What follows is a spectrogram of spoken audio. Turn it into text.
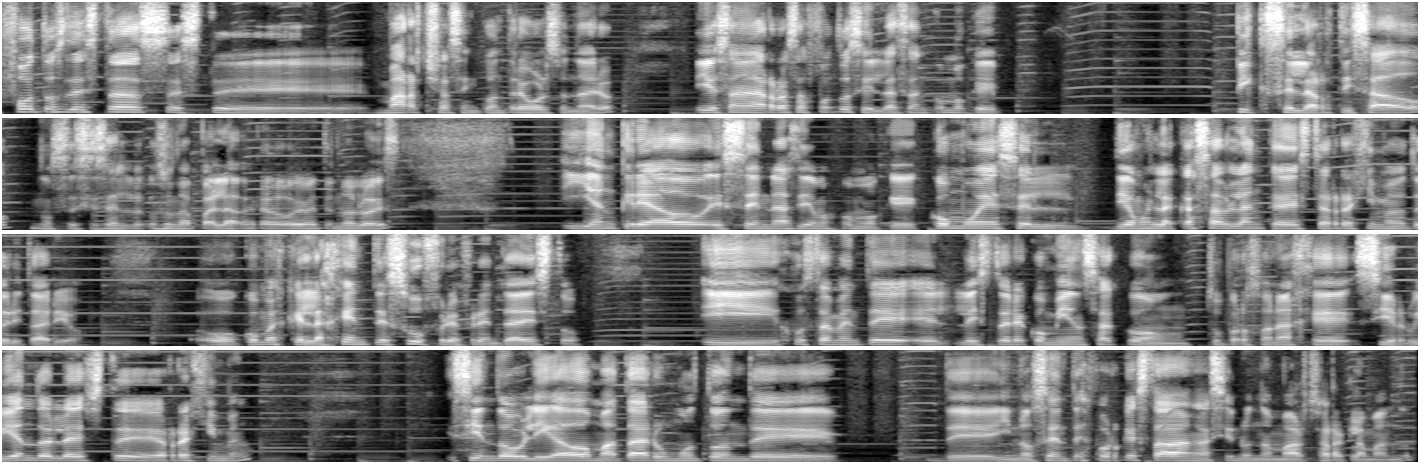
fotos de estas este, marchas en contra de Bolsonaro. Ellos han agarrado esas fotos y las han como que pixelartizado, no sé si es una palabra, obviamente no lo es, y han creado escenas, digamos, como que cómo es el, digamos, la Casa Blanca de este régimen autoritario, o cómo es que la gente sufre frente a esto. Y justamente la historia comienza con tu personaje sirviéndole a este régimen, siendo obligado a matar un montón de de inocentes porque estaban haciendo una marcha reclamando.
